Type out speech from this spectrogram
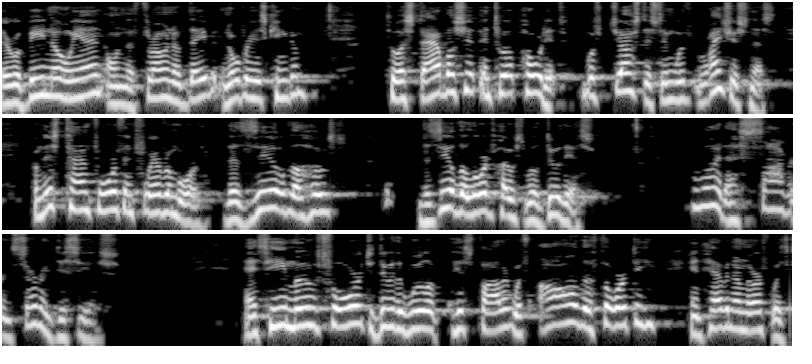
there will be no end on the throne of David and over his kingdom, to establish it and to uphold it with justice and with righteousness from this time forth and forevermore. The zeal of the host, the zeal of the Lord of hosts will do this. What a sovereign servant this is. As he moved forward to do the will of his Father with all the authority in heaven and earth was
